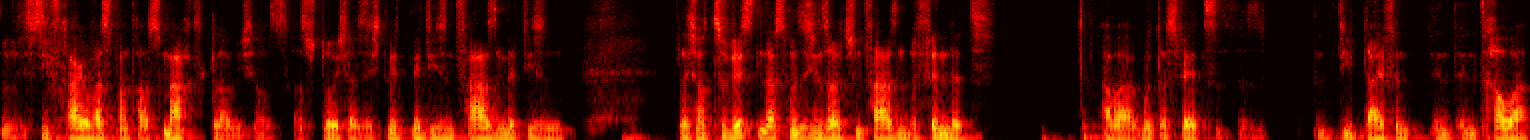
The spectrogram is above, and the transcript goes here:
ist die Frage, was man daraus macht, glaube ich, aus, aus stoischer Sicht, mit, mit diesen Phasen, mit diesen, vielleicht auch zu wissen, dass man sich in solchen Phasen befindet. Aber gut, das wäre jetzt Deep Dive in, in, in Trauer.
